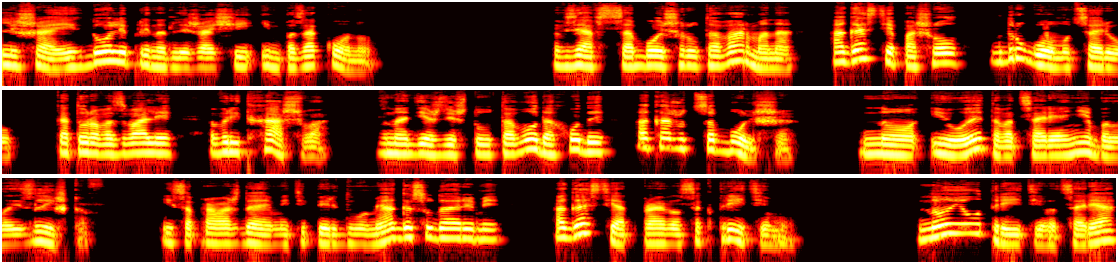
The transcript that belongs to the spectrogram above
лишая их доли, принадлежащей им по закону. Взяв с собой Шрута Вармана, Агастия пошел к другому царю, которого звали Вритхашва, в надежде, что у того доходы окажутся больше. Но и у этого царя не было излишков, и сопровождаемый теперь двумя государями, Агастий отправился к третьему. Но и у третьего царя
